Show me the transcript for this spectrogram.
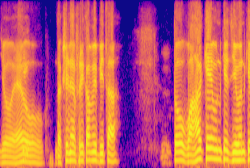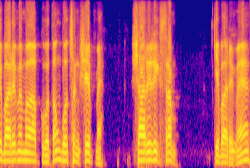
जो है वो दक्षिण अफ्रीका में बीता। हम्म। तो वहाँ के उनके जीवन के बारे में मैं आपको बताऊँ बहुत संक्षेप में शारीरिक श्रम के बारे में।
